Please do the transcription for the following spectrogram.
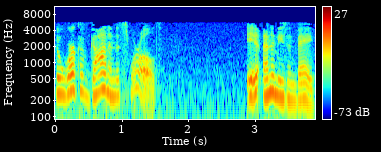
the work of God in this world, enemies invade.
